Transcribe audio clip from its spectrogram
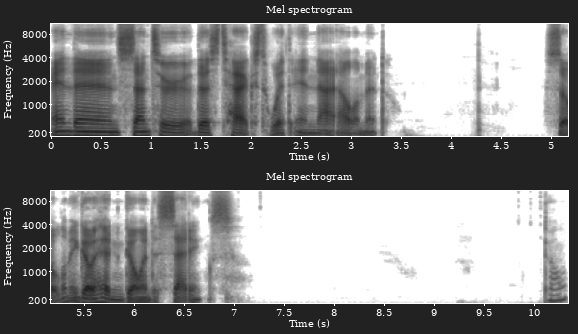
and then center this text within that element. So let me go ahead and go into settings. Don't.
